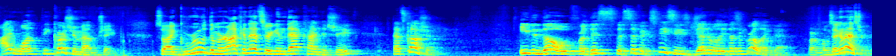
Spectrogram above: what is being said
I want the Kirschenbaum shape. So I grew the Moroccan esrog in that kind of shape. That's kosher. Even though for this specific species, generally it doesn't grow like that, but it looks like an esrog.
